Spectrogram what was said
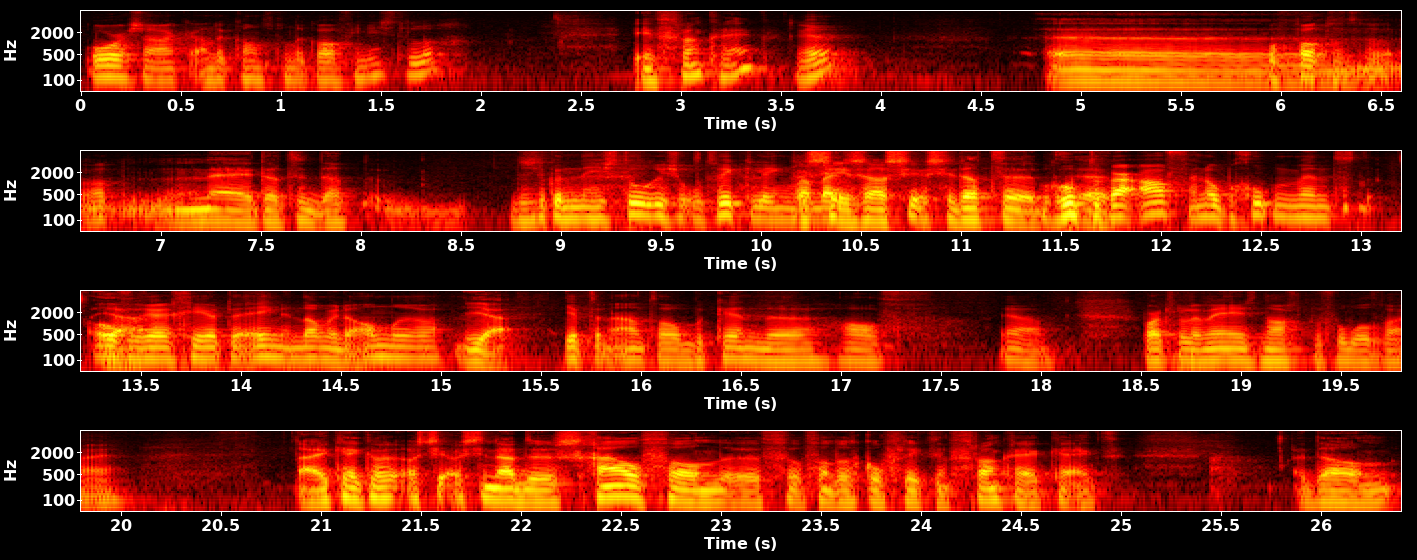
oorzaak aan de kant van de Calvinisten lag? In Frankrijk? Ja. Uh, of valt het wat? Nee, dat, dat. Het is natuurlijk een historische ontwikkeling. Precies, als je, als je dat. Uh, roept elkaar af en op een goed moment overreageert de een en dan weer de andere. Ja. Je hebt een aantal bekende half. Ja, Bartholomeusnacht bijvoorbeeld, waar. Nou, kijk, als je, als je naar de schaal van, uh, van dat conflict in Frankrijk kijkt, dan.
